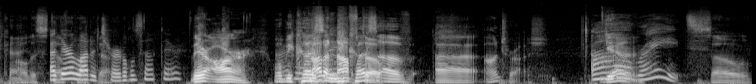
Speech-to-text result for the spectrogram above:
Okay. All this Are there a lot of up. turtles out there? There are. Well, Are because Not enough, because though. of uh, Entourage. Oh, Yeah. right. So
